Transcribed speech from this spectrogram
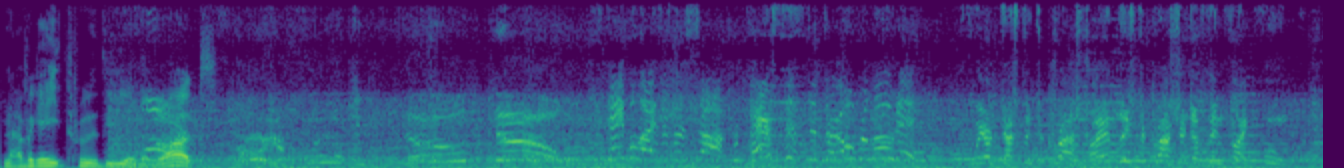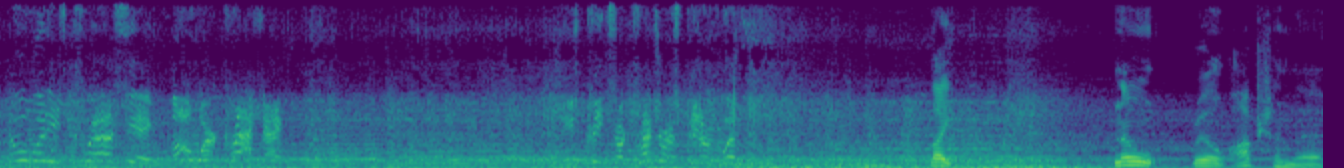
navigate through the uh, the rocks. No! No! Stabilizers are shot! Repair systems are overloaded! If we are destined to crash, try at least to crash into Fin Fang Foom. Nobody's crashing! Oh, we're crashing! These peaks are treacherous, Peter Quill. Like, no real option there.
